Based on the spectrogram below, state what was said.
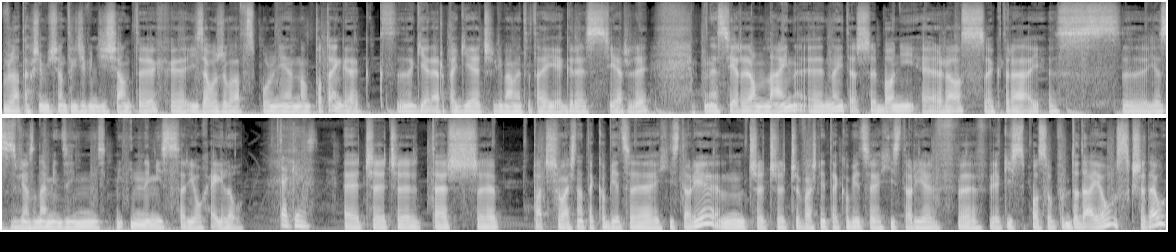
w latach 80 90 i założyła wspólnie no, potęgę gier RPG, czyli mamy tutaj gry z Sierry, Sierra Online. No i też Bonnie Ross, która jest, jest związana między innymi z serią Halo. Tak jest. Czy, czy też patrzyłaś na te kobiece historie? Mm, czy, czy, czy właśnie te kobiece historie w, w jakiś sposób dodają skrzydeł?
